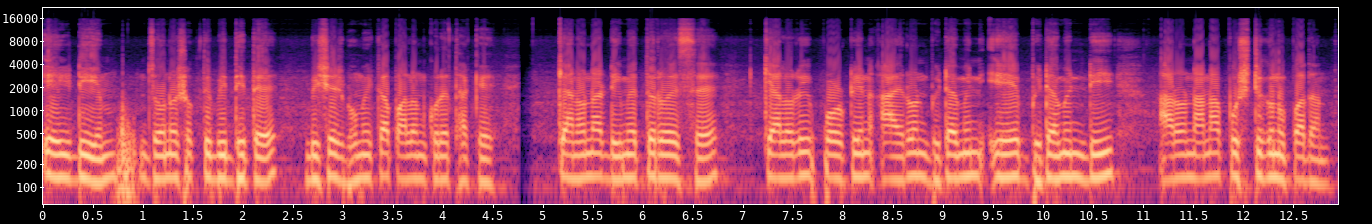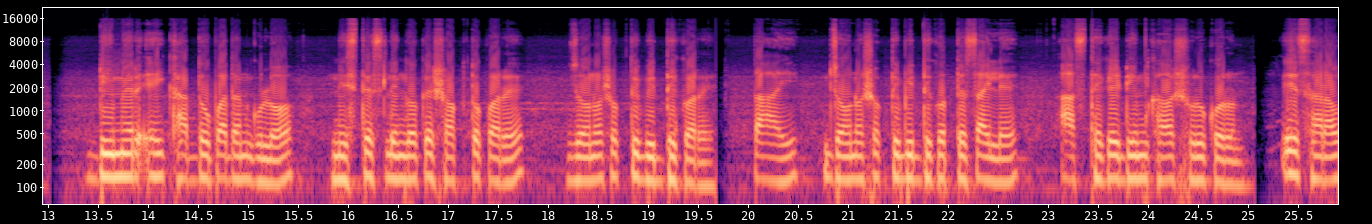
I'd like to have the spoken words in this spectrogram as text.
এই ডিম জনশক্তি বৃদ্ধিতে বিশেষ ভূমিকা পালন করে থাকে। কেননা ডিমেতে রয়েছে calorie, protein, iron, vitamin A, vitamin D আরও নানা পুষ্টিগুণ উপাদান। ডিমের এই খাদ্য উপাদানগুলো নিস্তেজ লিঙ্গকে শক্ত করে, যৌনশক্তি বৃদ্ধি করে। তাই যৌনশক্তি বৃদ্ধি করতে চাইলে আজ থেকেই ডিম খাওয়া শুরু করুন। এছাড়াও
